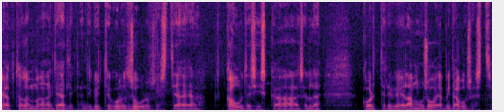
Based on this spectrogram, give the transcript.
peab ta olema teadlik nende küttekulude suurusest ja, ja kaude siis ka selle korteri või elamu soojapidavusest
